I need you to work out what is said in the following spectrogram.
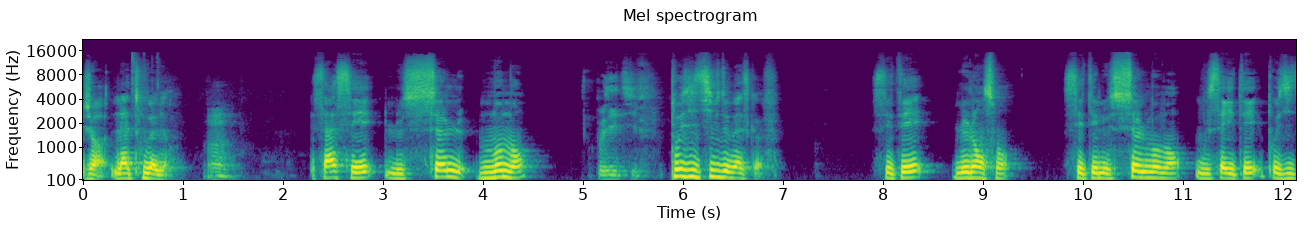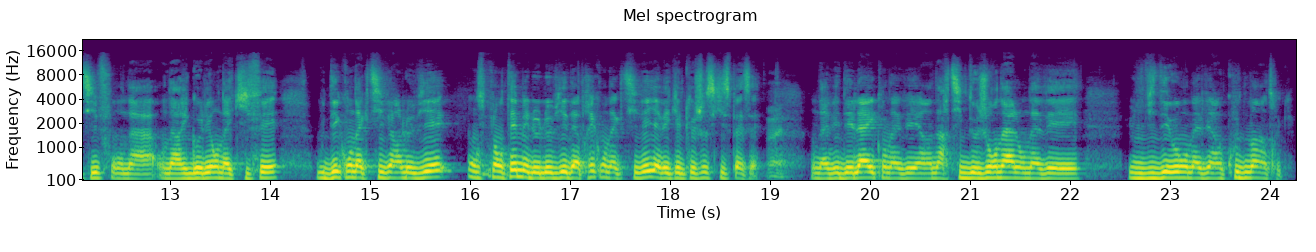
genre, là, tout va bien. Hmm. Ça, c'est le seul moment Positif. positif de Maskoff. C'était le lancement. C'était le seul moment où ça a été positif, où on a, on a rigolé, on a kiffé, où dès qu'on activait un levier, on se plantait, mais le levier d'après qu'on activait, il y avait quelque chose qui se passait. Ouais. On avait des likes, on avait un article de journal, on avait une vidéo, on avait un coup de main, un truc.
